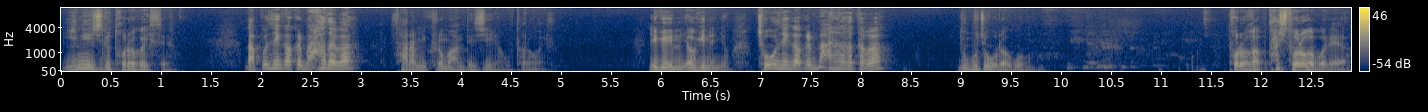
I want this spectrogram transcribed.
인위해지로 돌아가 있어요. 나쁜 생각을 막 하다가 사람이 그러면 안 되지 하고 돌아가 있어요. 여기는, 여기는요. 좋은 생각을 막 하다가 누구 좋으라고 돌아가 다시 돌아가 버려요.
